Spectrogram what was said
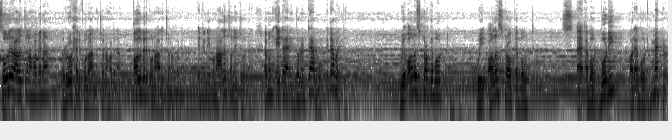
সোলের আলোচনা হবে না, রুহের কোনো আলোচনা হবে না, কলবের কোনো আলোচনা হবে না। এটা নিয়ে কোনো আলোচনাই চলবে না। এবং এটা এক ধরনের ট্যাবো এটা আবার কি? We always talk about we always talk about about body or about matter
